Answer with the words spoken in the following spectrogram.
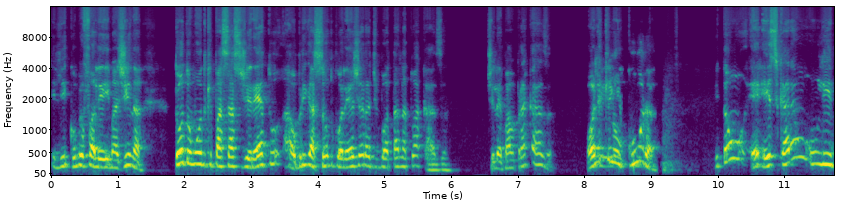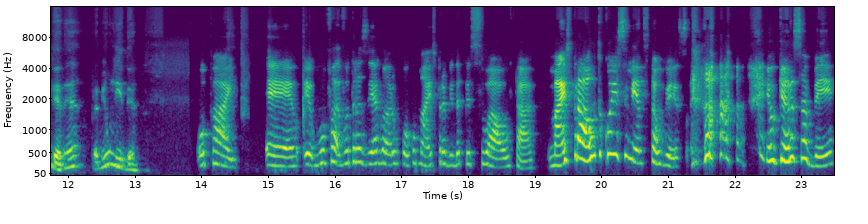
ele, como eu falei, imagina, todo mundo que passasse direto, a obrigação do colégio era de botar na tua casa. Te levava para casa. Olha que loucura! Então, é, esse cara é um, um líder, né? Para mim, um líder. Ô, pai, é, eu vou, vou, trazer agora um pouco mais para a vida pessoal, tá? Mais para autoconhecimento, talvez. eu quero saber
